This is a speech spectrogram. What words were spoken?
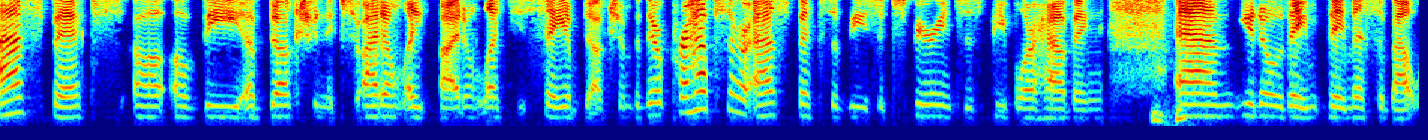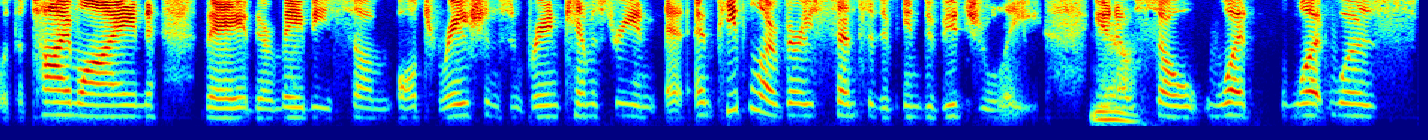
aspects uh, of the abduction i don't like i don't like to say abduction but there perhaps there are aspects of these experiences people are having mm-hmm. and you know they they mess about with the timeline they there may be some alterations in brain chemistry and and people are very sensitive individually you yeah. know so what what was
